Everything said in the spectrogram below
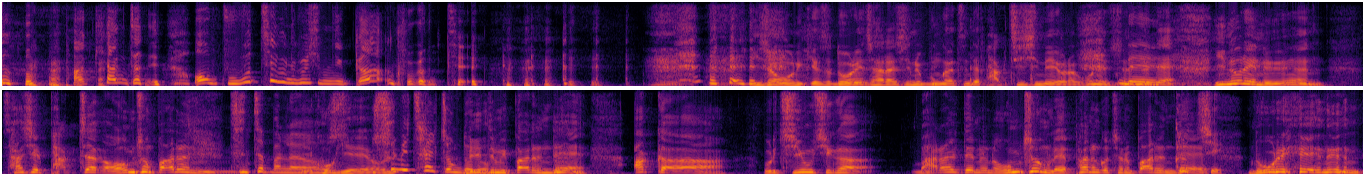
박향자님, 어, 국어책 읽으십니까? 국어책. 이정호님께서 노래 잘하시는 분 같은데 박치시네요라고 보내주셨는데 네. 이 노래는 사실 박자가 엄청 빠른 진짜 빨라요. 곡이에요. 숨이 찰 정도로 리듬이 빠른데 음. 아까 우리 지용 씨가 말할 때는 엄청 랩하는 것처럼 빠른데 그렇지. 노래에는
